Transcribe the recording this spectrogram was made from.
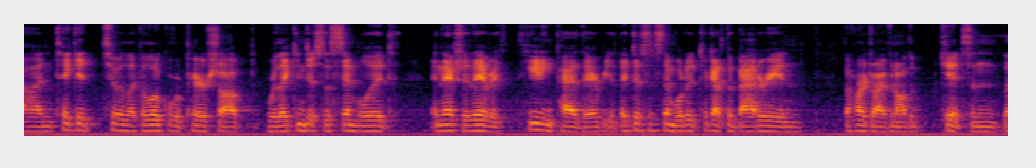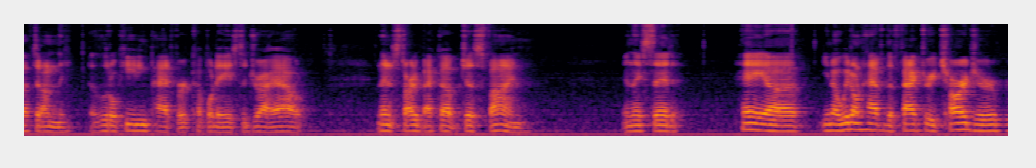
uh, and take it to like a local repair shop where they can disassemble it. And actually, they have a heating pad there. But they disassembled it, took out the battery and the hard drive and all the kits, and left it on the, a little heating pad for a couple days to dry out. And then it started back up just fine. And they said, "Hey, uh, you know, we don't have the factory charger,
